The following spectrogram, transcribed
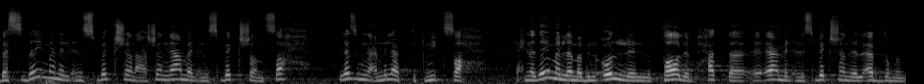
بس دايما ال inspection عشان نعمل inspection صح لازم نعملها بتكنيك صح. إحنا دايما لما بنقول للطالب حتى اعمل inspection لل abdomen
